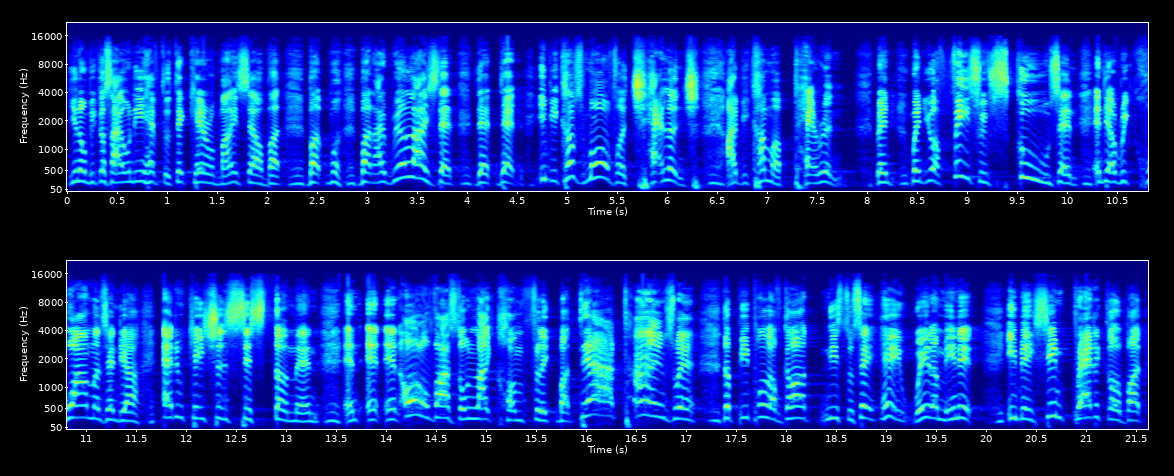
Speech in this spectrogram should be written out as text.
you know, because I only have to take care of myself. But but but I realize that that that it becomes more of a challenge. I become a parent when when you are faced with schools and and their requirements and their education system and and and, and all of us don't like conflict. But there are times where the people of God needs to say, "Hey, wait a minute. It may seem practical, but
